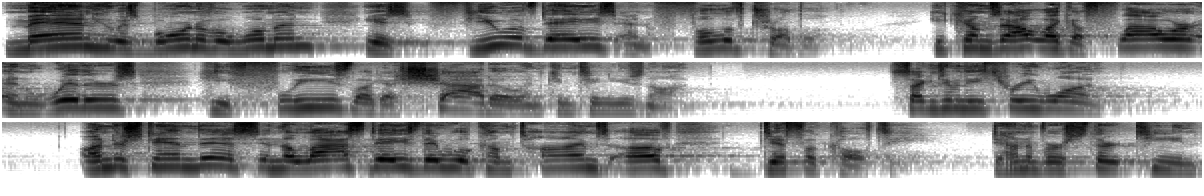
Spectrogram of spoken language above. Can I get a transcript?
Man who is born of a woman is few of days and full of trouble. He comes out like a flower and withers. He flees like a shadow and continues not. 2 Timothy 3 1. Understand this in the last days there will come times of difficulty. Down in verse 13,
